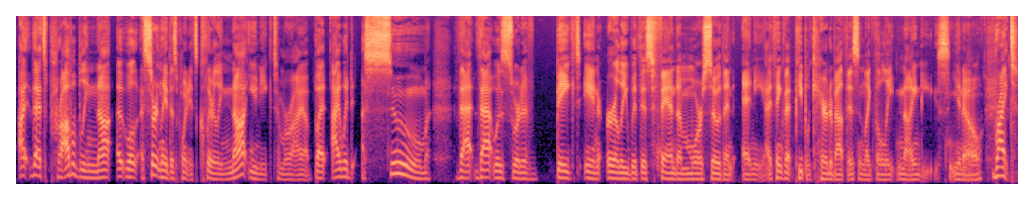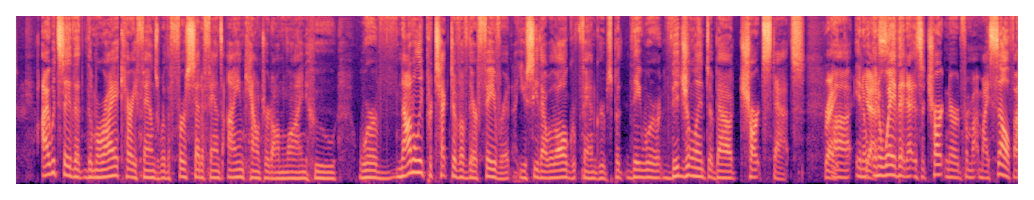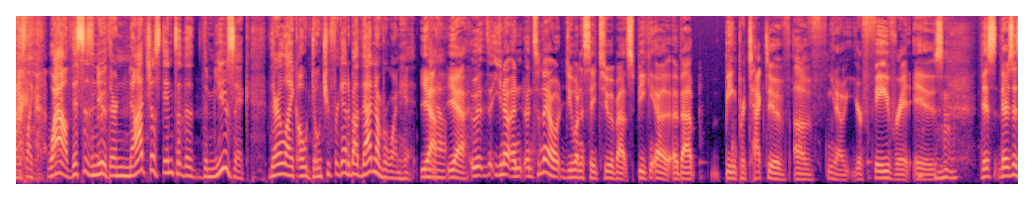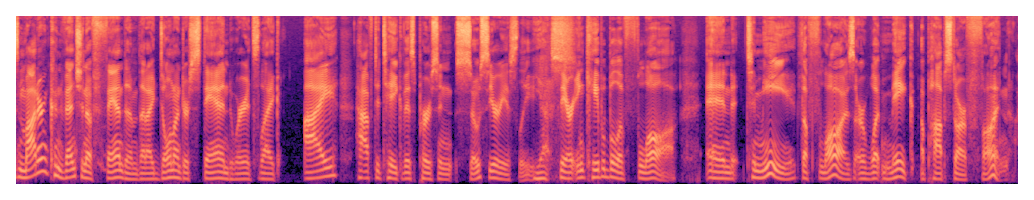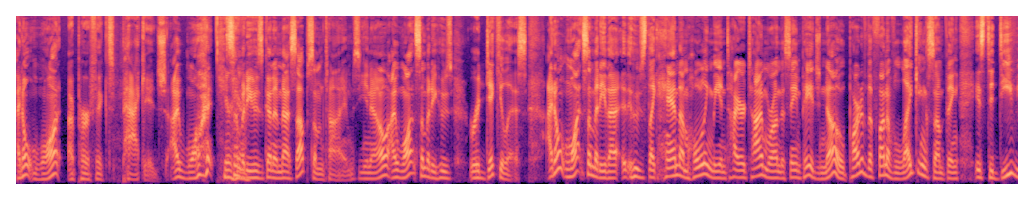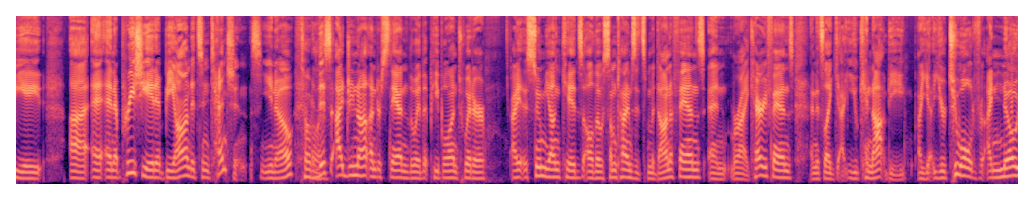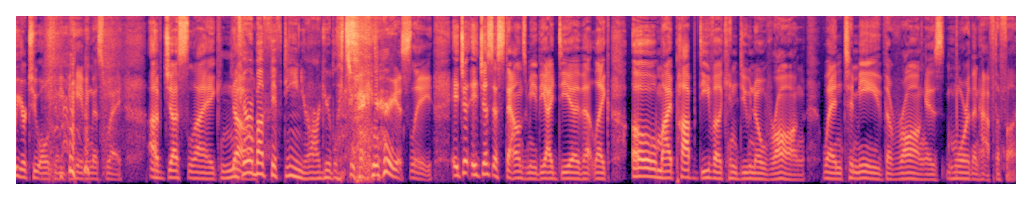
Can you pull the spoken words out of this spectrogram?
I, that's probably not uh, well certainly at this point it's clearly not unique to mariah but i would assume that that was sort of baked in early with this fandom more so than any i think that people cared about this in like the late 90s you know Right. I would say that the Mariah Carey fans were the first set of fans I encountered online who were not only protective of their favorite, you see that with all fan groups, but they were vigilant about chart stats. Right. Uh, in, a, in a way that, as a chart nerd for myself, I was like, wow, this is new. They're not just into the, the music. They're like, oh, don't you forget about that number one hit. you Yeah, know? yeah. You know, and, and something I do want to say too about speaking uh, about being protective of you know your favorite is Mm-hmm. this. There's this modern convention of fandom that I don't understand, where it's like. I have to take this person so seriously. Yes. They are incapable of flaw. And to me, the flaws are what make a pop star fun. I don't want a perfect package. I want Hear, somebody hear. who's going to mess up sometimes, you know? I want somebody who's ridiculous. I don't want somebody that whose like hand I'm holding the entire time we're on the same page. No, part of the fun of liking something is to deviate uh, and, and appreciate it beyond its intentions, you know? Totally. This I do not understand the way that people on Twitter I assume young kids, although sometimes it's Madonna fans and Mariah Carey fans, and it's like you cannot be. uh, You're too old for. I know you're too old to be behaving this way. Of just like no, If you're above 15, you're arguably too old. seriously, it just it just astounds me the idea that like oh my pop diva can do no wrong when to me the wrong is more than half the fun.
